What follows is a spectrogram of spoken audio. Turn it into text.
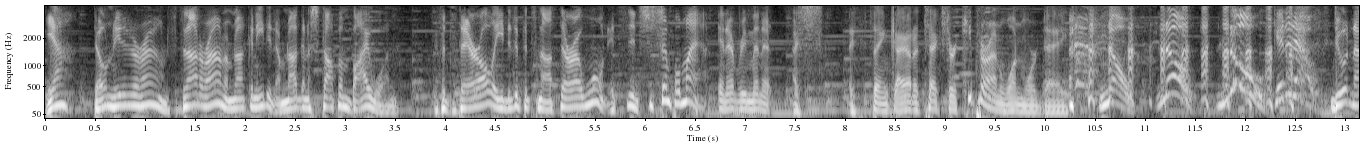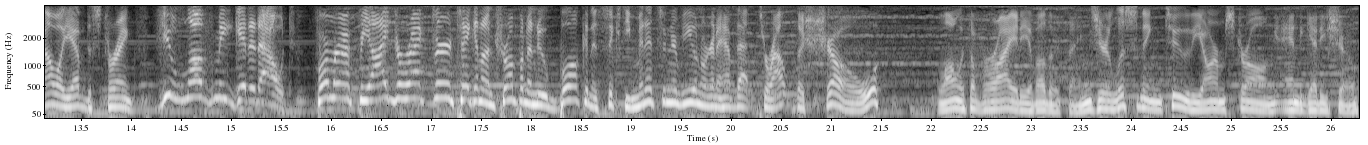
Yeah, don't need it around. If it's not around, I'm not going to eat it. I'm not going to stop and buy one. If it's there, I'll eat it. If it's not there, I won't. It's it's just simple math. And every minute, I, s- I think I ought to text her, keep it around one more day. no, no, no, get it out. Do it now while you have the strength. If you love me, get it out. Former FBI director taking on Trump in a new book and a 60 Minutes interview, and we're going to have that throughout the show, along with a variety of other things. You're listening to the Armstrong and Getty Show.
